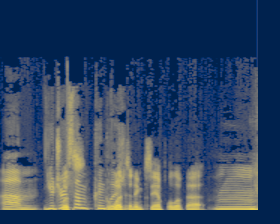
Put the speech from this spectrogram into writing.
um, you drew What's, some conclusions. what's an example of that? Mm.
